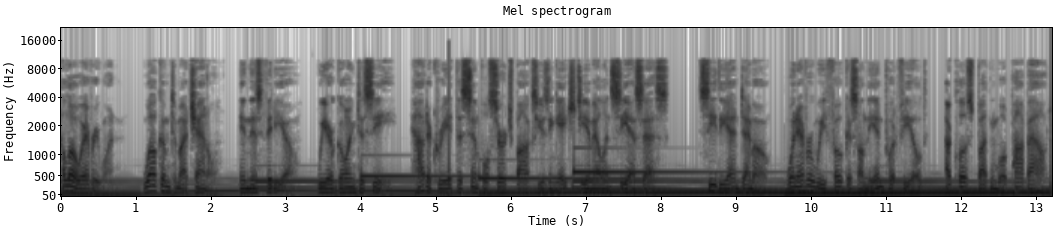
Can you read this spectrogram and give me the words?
Hello everyone, welcome to my channel. In this video, we are going to see how to create the simple search box using HTML and CSS. See the end demo, whenever we focus on the input field, a close button will pop out.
